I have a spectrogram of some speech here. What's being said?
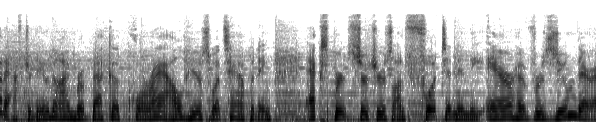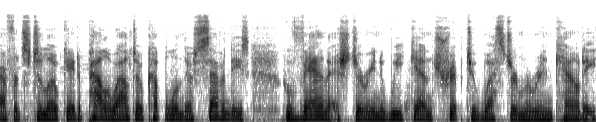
Good afternoon. I'm Rebecca Corral. Here's what's happening. Expert searchers on foot and in the air have resumed their efforts to locate a Palo Alto couple in their 70s who vanished during a weekend trip to western Marin County.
